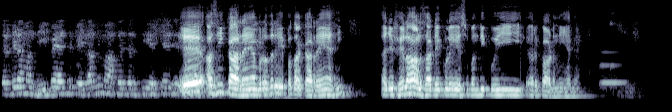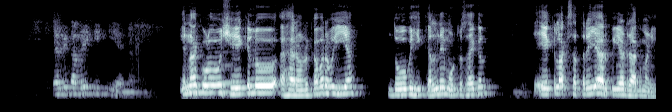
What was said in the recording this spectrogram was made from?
ਸਰ ਜਿਹੜਾ ਮਨਦੀਪ ਹੈ ਇਹ ਤੇ ਪਹਿਲਾਂ ਵੀ ਮਾਮਲੇ ਦਰਜ ਇੱਥੇ ਇਹ ਅਸੀਂ ਕਰ ਰਹੇ ਹਾਂ ਬ੍ਰਦਰ ਇਹ ਪਤਾ ਕਰ ਰਹੇ ਹਾਂ ਅਸੀਂ। ਅਜੇ ਫਿਲਹਾਲ ਸਾਡੇ ਕੋਲ ਇਸ ਸੰਬੰਧੀ ਕੋਈ ਰਿਕਾਰਡ ਨਹੀਂ ਹੈਗਾ। ਸਰ ਰਿਕਵਰੀ ਕੀ ਕੀ ਹੈ ਇਹਨਾਂ ਦੀ? ਇਹਨਾਂ ਕੋਲੋਂ 6 ਕਿਲੋ ਹੈਰੋਨ ਰਿਕਵਰ ਹੋਈ ਆ ਦੋ ਵਹੀਕਲ ਨੇ ਮੋਟਰਸਾਈਕਲ ਤੇ 170000 ਰੁਪਇਆ ਡਰੱਗ ਮਨੀ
